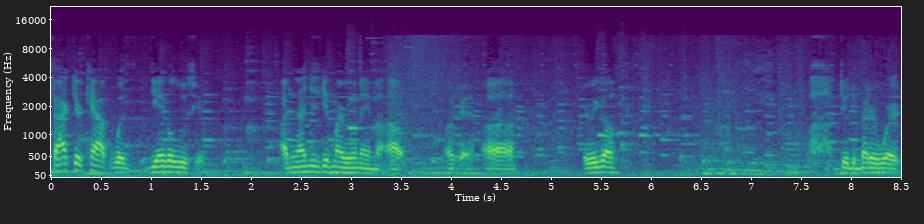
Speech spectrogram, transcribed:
Factor Cap with Diego Lucio. I did not just get my real name out. Okay, uh, here we go. Dude, it better work.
